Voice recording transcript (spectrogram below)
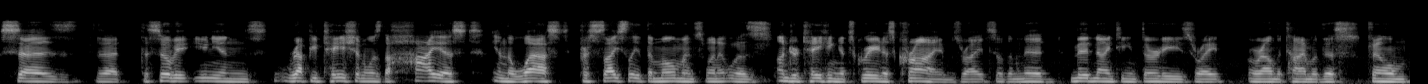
says that the Soviet Union's reputation was the highest in the West precisely at the moments when it was undertaking its greatest crimes, right? So the mid mid 1930s, right around the time of this film,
